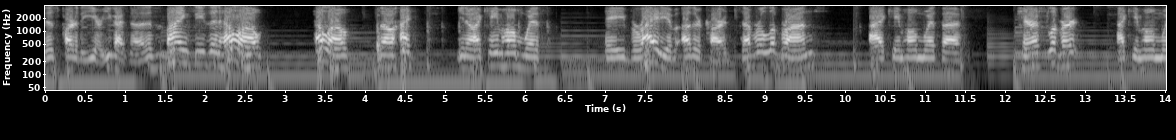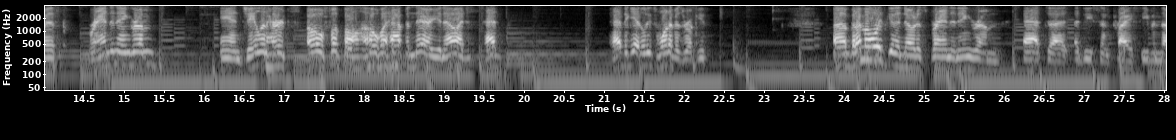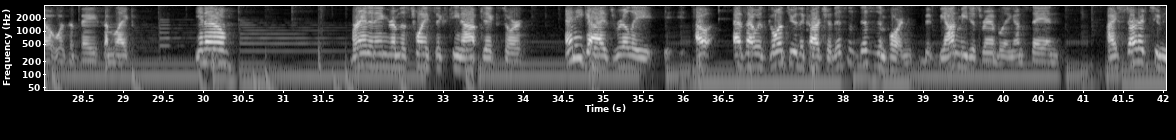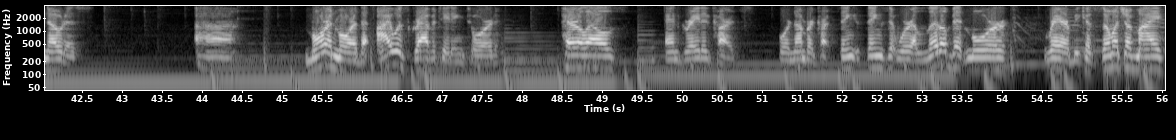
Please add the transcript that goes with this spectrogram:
This part of the year. You guys know that this is buying season. Hello. Hello. So I you know, I came home with a variety of other cards, several LeBrons. I came home with uh Caris LeVert. I came home with Brandon Ingram and Jalen Hurts. Oh, football. Oh, what happened there? You know, I just had had to get at least one of his rookies. Um, but I'm always going to notice Brandon Ingram at uh, a decent price, even though it was a base. I'm like, you know, Brandon Ingram, those 2016 optics, or any guys really. I, as I was going through the card show, this is this is important. Beyond me just rambling, I'm saying I started to notice uh, more and more that I was gravitating toward parallels and graded cards or numbered cards, things things that were a little bit more rare because so much of my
